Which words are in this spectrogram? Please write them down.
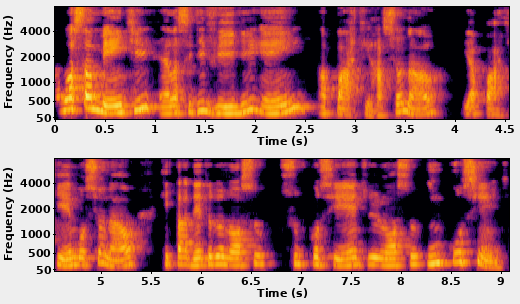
a nossa mente ela se divide em a parte racional e a parte emocional que está dentro do nosso subconsciente, do nosso inconsciente.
